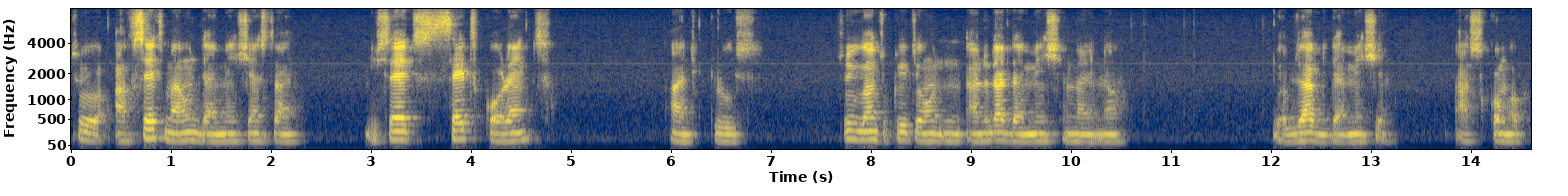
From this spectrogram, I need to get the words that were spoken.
so i've set my own dimension style you set set current and close so you want to create your own another dimension right now you observe the dimension has come up.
